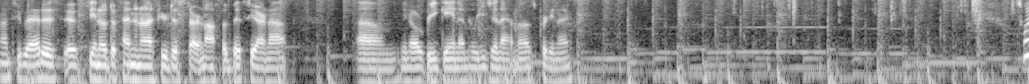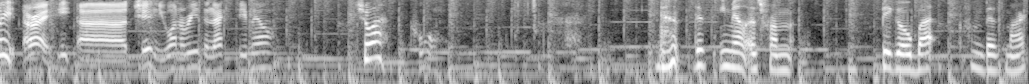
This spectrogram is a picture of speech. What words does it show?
Not too bad. If, if you know, depending on if you're just starting off a Abyssea or not. Um, you know, regain and regen Atma is pretty nice. Sweet. All right. Uh, Chin, you want to read the next email? Sure. Cool. this email is from Big O Butt from Bismarck.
